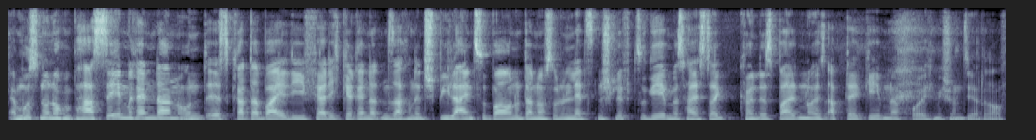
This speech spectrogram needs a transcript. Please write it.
er muss nur noch ein paar Szenen rendern und ist gerade dabei, die fertig gerenderten Sachen ins Spiel einzubauen und dann noch so den letzten Schliff zu geben. Das heißt, da könnte es bald ein neues Update geben. Da freue ich mich schon sehr drauf.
